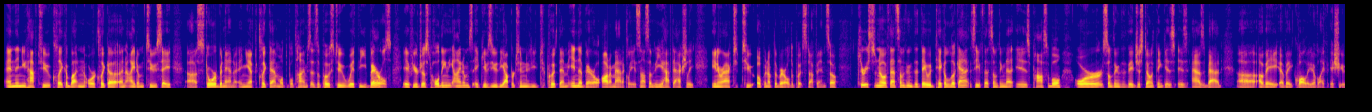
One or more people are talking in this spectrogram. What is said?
and then you have to click a button or click a, an item to say uh, store banana, and you have to click that multiple times. As opposed to with the barrels, if you're just holding the items, it gives you the opportunity to put them in the barrel automatically. It's not something you have to actually interact to open up the barrel to put stuff in. So curious to know if that's something that they would take a look at, see if that's something that is possible or something that they just don't think is is as bad uh, of a of a quality of life issue.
